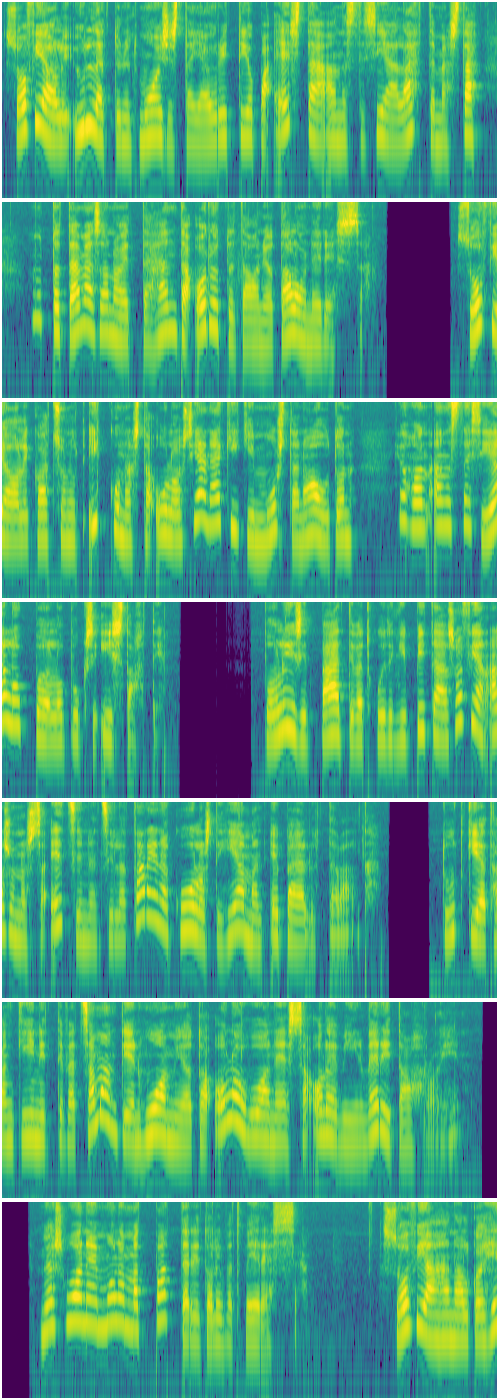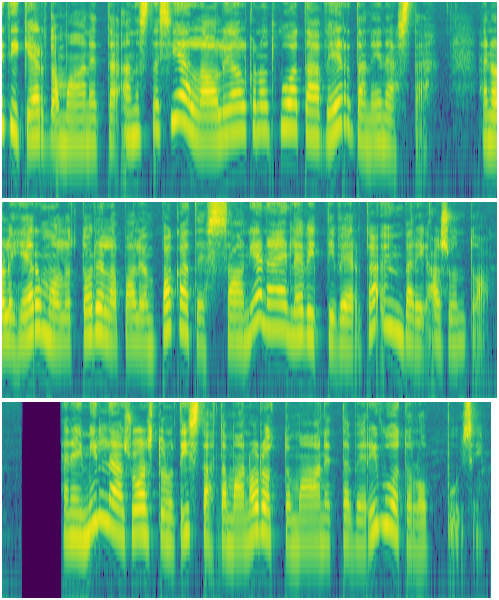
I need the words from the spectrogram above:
Sofia oli yllättynyt moisesta ja yritti jopa estää Anastasiaa lähtemästä, mutta tämä sanoi, että häntä odotetaan jo talon edessä. Sofia oli katsonut ikkunasta ulos ja näkikin mustan auton, johon Anastasia loppujen lopuksi istahti. Poliisit päättivät kuitenkin pitää Sofian asunnossa etsinnät, sillä tarina kuulosti hieman epäilyttävältä. Tutkijathan kiinnittivät saman tien huomiota olohuoneessa oleviin veritahroihin. Myös huoneen molemmat patterit olivat veressä. Sofiahan alkoi heti kertomaan, että Anastasialla oli alkanut vuotaa verta nenästä. Hän oli hermoillut todella paljon pakatessaan ja näin levitti verta ympäri asuntoa. Hän ei millään suostunut istahtamaan odottamaan, että verivuoto loppuisi.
